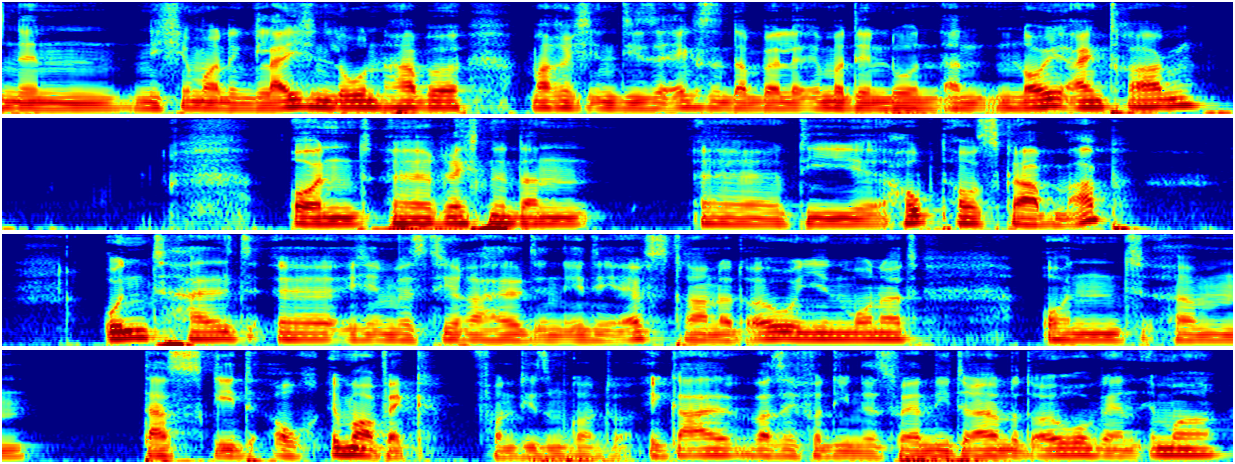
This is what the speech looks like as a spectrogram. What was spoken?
einen, nicht immer den gleichen Lohn habe, mache ich in diese Excel-Tabelle immer den Lohn an, neu eintragen. und äh, rechne dann äh, die Hauptausgaben ab und halt, äh, ich investiere halt in ETFs 300 Euro jeden Monat und ähm, das geht auch immer weg von diesem Konto. Egal, was ich verdiene. Es werden die 300 Euro werden immer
